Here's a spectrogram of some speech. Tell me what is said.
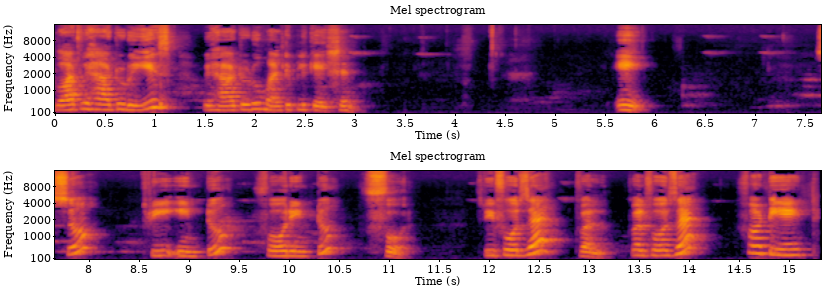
What we have to do is, we have to do multiplication. A. So, 3 into 4 into 4. 3 fours are 12. 12 fours are 48.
